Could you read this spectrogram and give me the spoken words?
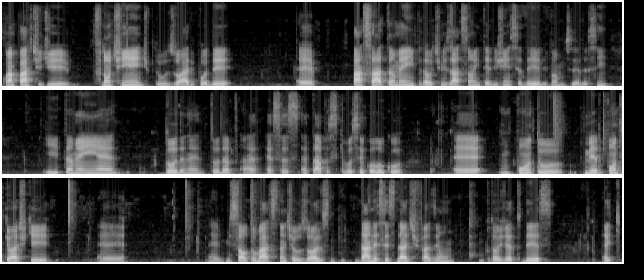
com a parte de front-end para o usuário poder é, passar também para a otimização a inteligência dele, vamos dizer assim e também é toda, né? Todas essas etapas que você colocou. É, um ponto, primeiro ponto que eu acho que é, é, me saltou bastante aos olhos da necessidade de fazer um, um projeto desse é que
